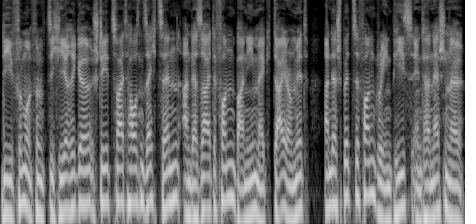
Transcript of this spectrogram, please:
Die 55-Jährige steht 2016 an der Seite von Bunny McDiarmid an der Spitze von Greenpeace International.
